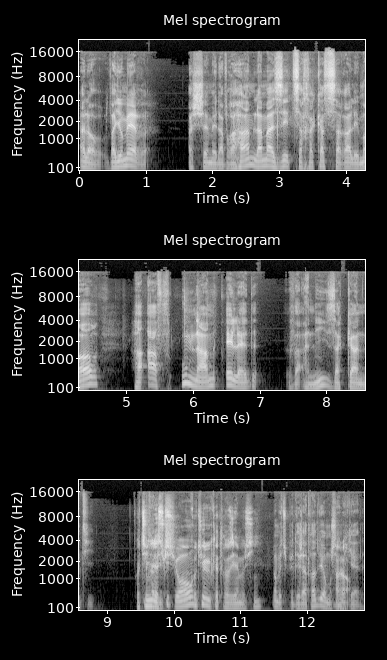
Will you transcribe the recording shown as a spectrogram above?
Alors, Vayomer Hachem el Avraham, Lamazé Tzachaka Sarah les morts, Ha'af Umnam Eled Va'ani Zakanti. Continue la suite. Continue le quatrième aussi. Non, mais tu peux déjà traduire, mon cher Alors. Michael.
